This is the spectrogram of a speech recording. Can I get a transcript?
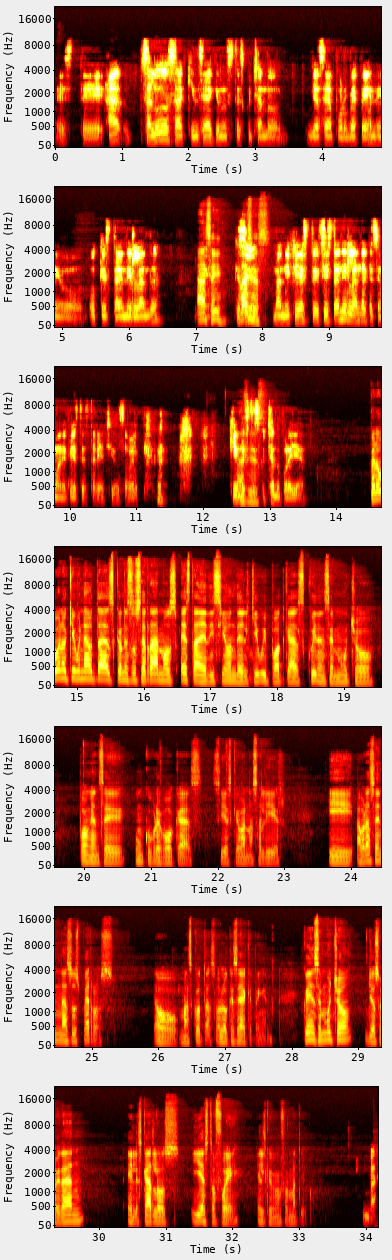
Este, ah, saludos a quien sea que nos esté escuchando ya sea por VPN o, que está en Irlanda. Ah, eh, sí, gracias. manifieste. Si está en Irlanda, que se manifieste, estaría chido saber quién me está escuchando por allá. Pero bueno, Kiwinautas, con eso cerramos esta edición del Kiwi Podcast. Cuídense mucho, pónganse un cubrebocas si es que van a salir y abracen a sus perros o mascotas o lo que sea que tengan. Cuídense mucho, yo soy Dan, él es Carlos y esto fue el Kiwi Informativo. Bye.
